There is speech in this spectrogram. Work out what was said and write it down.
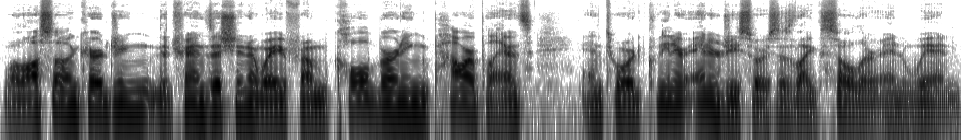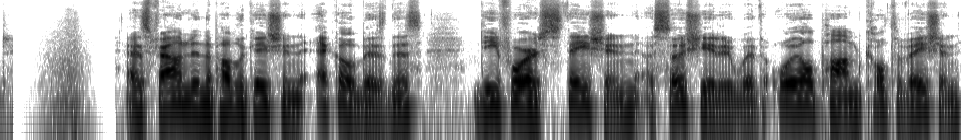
while also encouraging the transition away from coal burning power plants and toward cleaner energy sources like solar and wind. As found in the publication Ecobusiness, deforestation associated with oil palm cultivation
